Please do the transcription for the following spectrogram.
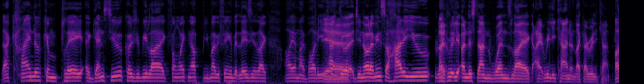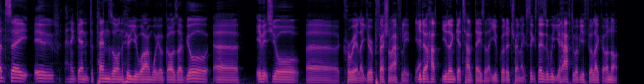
that kind of can play against you because you'd be like, from waking up, you might be feeling a bit lazy. And like, oh yeah, my body can't do it. Do you know what I mean? So how do you like think- really understand when's like I really can and like I really can't? I'd say if, and again, it depends on who you are and what your goals are. If you're, uh, if it's your uh, career, like you're a professional athlete, Yeah. you don't have, you don't get to have days like that. You've got to train like six days a week. You have to, whether you feel like it or not.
